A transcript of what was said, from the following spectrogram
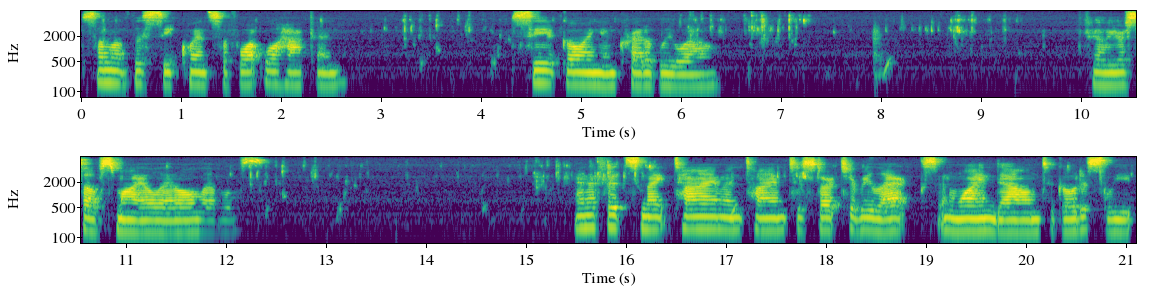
some of the sequence of what will happen. See it going incredibly well. Feel yourself smile at all levels. And if it's nighttime and time to start to relax and wind down to go to sleep,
